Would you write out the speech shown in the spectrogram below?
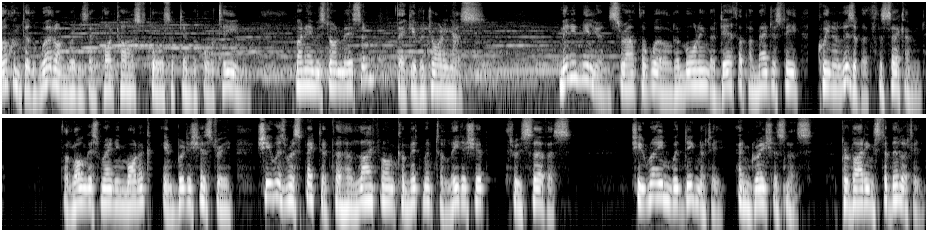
Welcome to the Word on Wednesday podcast for September 14. My name is John Mason. Thank you for joining us. Many millions throughout the world are mourning the death of Her Majesty Queen Elizabeth II. The longest reigning monarch in British history, she was respected for her lifelong commitment to leadership through service. She reigned with dignity and graciousness, providing stability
